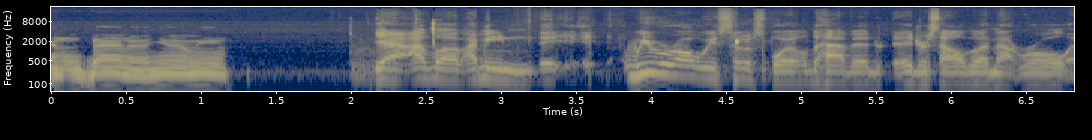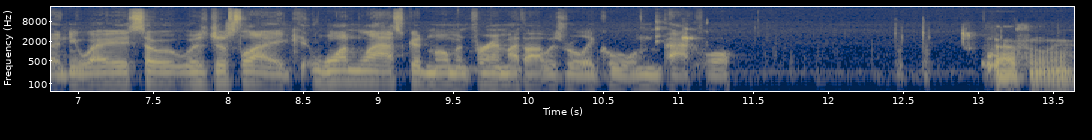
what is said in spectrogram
and Banner, you know what I mean? Yeah, I love. I mean, it, it- we were always so spoiled to have Id- Idris Elba in that role anyway. So it was just like one last good moment for him. I thought was really cool and impactful. Definitely.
